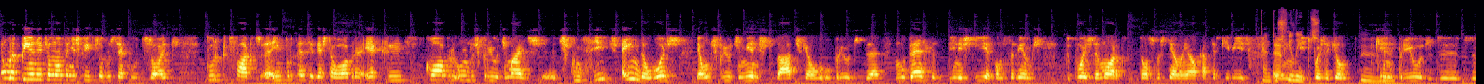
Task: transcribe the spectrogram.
É uma pena que ele não tenha escrito sobre o século XVIII, porque, de facto, a importância desta obra é que cobre um dos períodos mais eh, desconhecidos, ainda hoje, é um dos períodos menos estudados, que é o, o período da mudança de dinastia, como sabemos, depois da morte de Dom Sebastião em Alcácer Quibir um, e depois daquele Hum. pequeno período de, de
